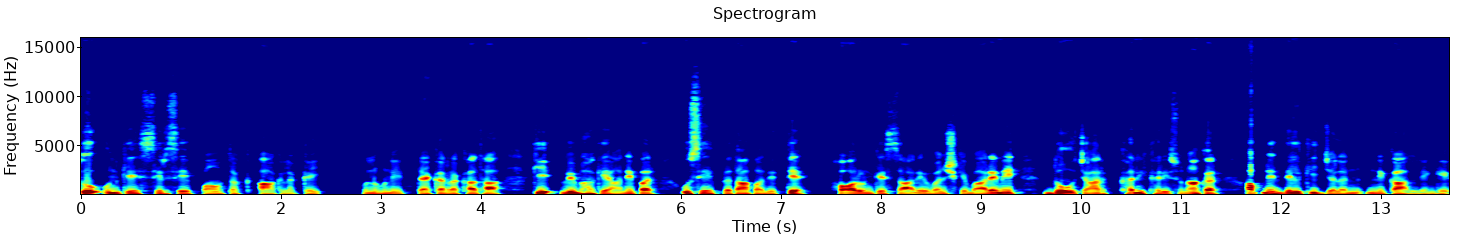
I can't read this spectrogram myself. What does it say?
तो उनके सिर से पाँव तक आग लग गई। उन्होंने तय कर रखा था कि विवाह के आने पर उसे प्रतापादित्य और उनके सारे वंश के बारे में दो चार खरी खरी सुनाकर अपने दिल की जलन निकाल लेंगे।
